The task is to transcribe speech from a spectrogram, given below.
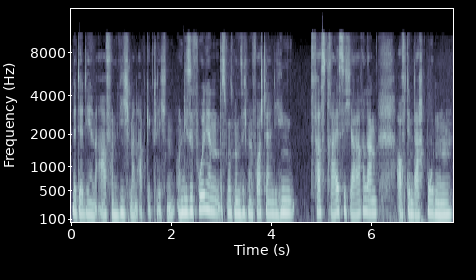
mit der DNA von Wiechmann abgeglichen. Und diese Folien, das muss man sich mal vorstellen, die hingen fast 30 Jahre lang auf dem Dachboden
